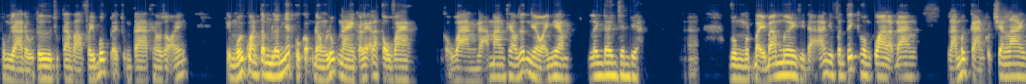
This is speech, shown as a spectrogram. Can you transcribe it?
ông già đầu tư chúng ta vào Facebook để chúng ta theo dõi cái mối quan tâm lớn nhất của cộng đồng lúc này có lẽ là cậu vàng. Cậu vàng đã mang theo rất nhiều anh em lênh đênh trên biển. À, vùng 1730 thì đã như phân tích hôm qua là đang là mức cản của trendline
